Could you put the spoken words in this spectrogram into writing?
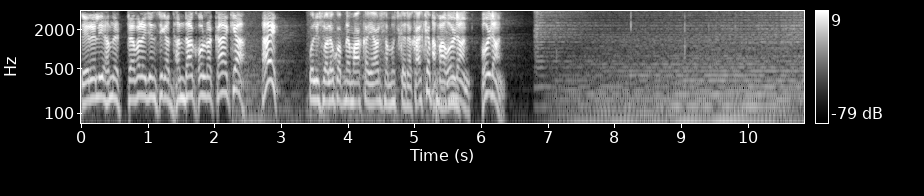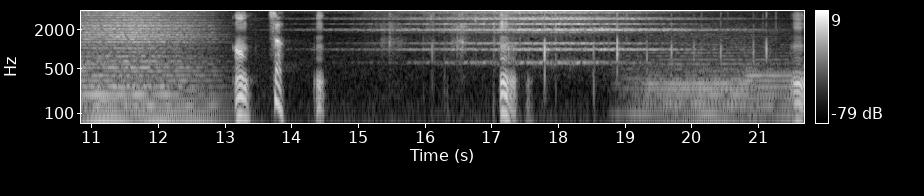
तेरे लिए हमने ट्रेवल एजेंसी का धंधा खोल रखा है क्या? है? पुलिस वालों को अपने माँ का यार समझ कर रखा है क्या? Hold on hold on Om. Sir hmm. Hmm.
